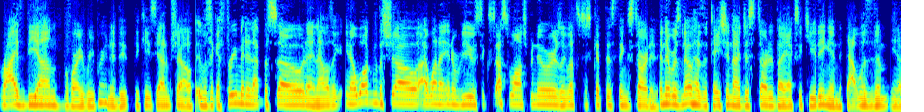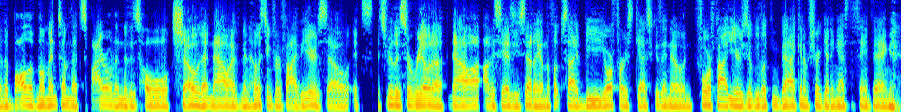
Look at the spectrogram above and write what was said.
Rise the Young before I rebranded the Casey Adams show. It was like a three minute episode. And I was like, you know, welcome to the show. I want to interview successful entrepreneurs. Like, let's just get this thing started started. And there was no hesitation. I just started by executing and that was the, you know, the ball of momentum that spiraled into this whole show that now I've been hosting for 5 years. So it's it's really surreal to now uh, obviously as you said, like on the flip side be your first guest because I know in 4 or 5 years you'll be looking back and I'm sure getting asked the same thing.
